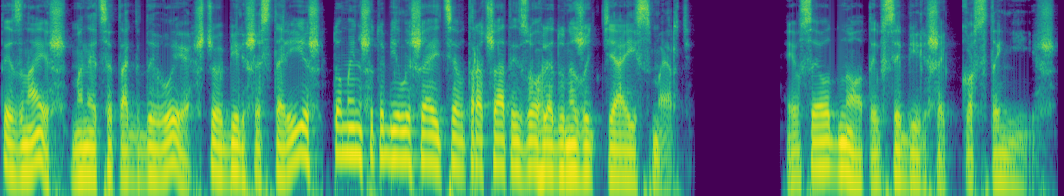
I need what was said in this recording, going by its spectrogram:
Ти знаєш, мене це так дивує, що більше старієш, то менше тобі лишається втрачати з огляду на життя і смерть і все одно ти все більше костенієш.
